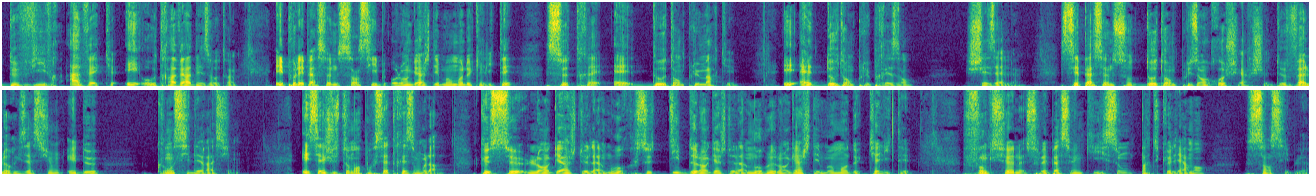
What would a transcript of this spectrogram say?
de vivre avec et au travers des autres. Et pour les personnes sensibles au langage des moments de qualité, ce trait est d'autant plus marqué et est d'autant plus présent chez elles. Ces personnes sont d'autant plus en recherche de valorisation et de considération. Et c'est justement pour cette raison-là que ce langage de l'amour, ce type de langage de l'amour, le langage des moments de qualité, fonctionne sur les personnes qui y sont particulièrement sensibles.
